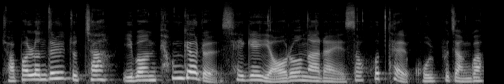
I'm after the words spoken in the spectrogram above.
좌빨론들조차 이번 판결을 세계 여러 나라에서 호텔, 골프장과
